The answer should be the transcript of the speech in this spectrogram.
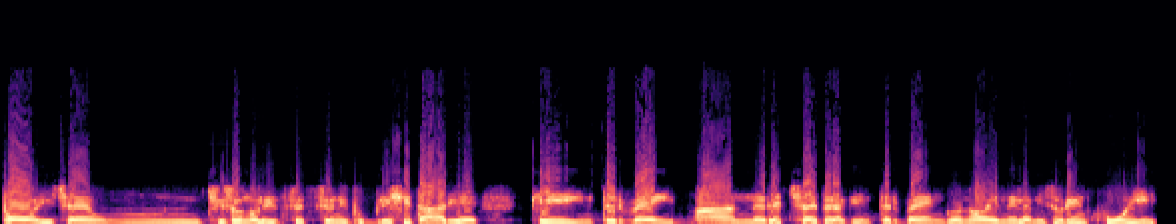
poi c'è un- ci sono le inserzioni pubblicitarie che intervengono, i banner eccetera che intervengono e nella misura in cui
